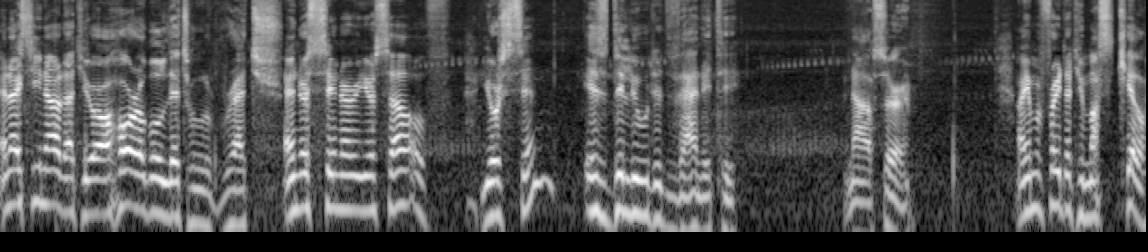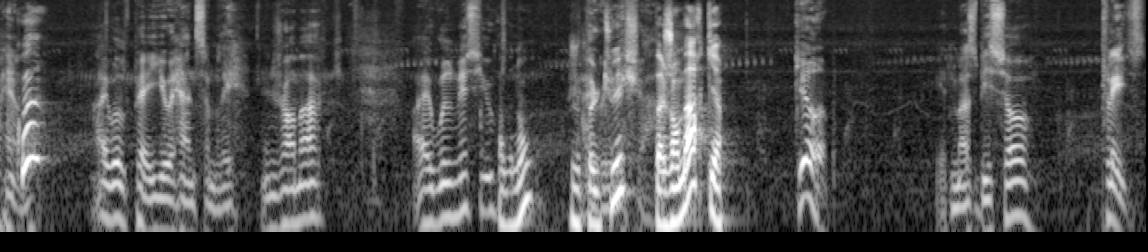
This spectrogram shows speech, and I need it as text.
And I see now that you're a horrible little wretch and a sinner yourself. Your sin is deluded vanity. Now, sir, I am afraid that you must kill him. Quoi I will pay you handsomely. And Jean-Marc, I will miss you. Ah bah non, je peux le tuer. Pas Jean-Marc Kill him. It must be so. Please.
